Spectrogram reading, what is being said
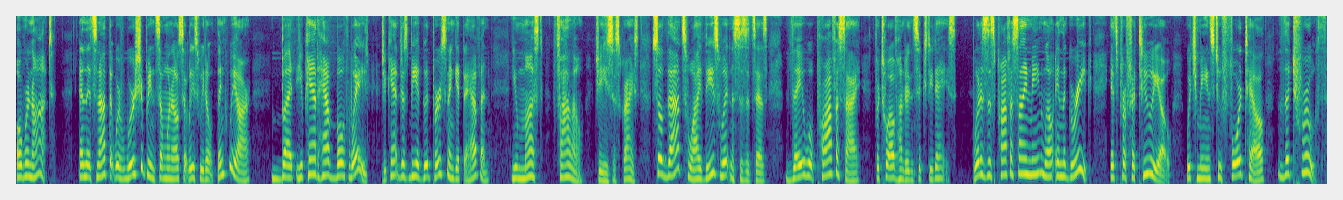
or we're not. And it's not that we're worshiping someone else, at least we don't think we are, but you can't have both ways. You can't just be a good person and get to heaven. You must follow Jesus Christ. So that's why these witnesses, it says, they will prophesy for 1260 days. What does this prophesying mean? Well, in the Greek, it's propheteuo, which means to foretell the truth.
